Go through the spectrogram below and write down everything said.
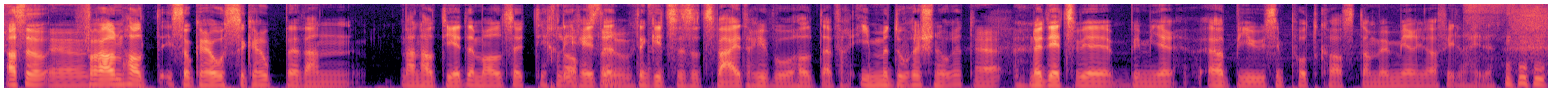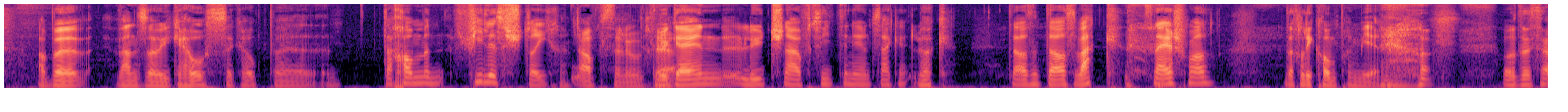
also Ja. vor allem halt in so grossen Gruppen, wenn, wenn halt jeder mal sollte ein reden, dann gibt es so zwei, drei, die halt einfach immer durchschnurren. ja. Nicht jetzt wie bei mir, äh, bei uns im Podcast, da müssen wir ja viel reden. Aber wenn so in grossen Gruppen, da kann man vieles streichen. Absolut. Ich würde Ja. gerne Leute schnell auf die Seite nehmen und sagen, schau, das und das weg, das nächste Mal. Und ein bisschen komprimieren. Oder so,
